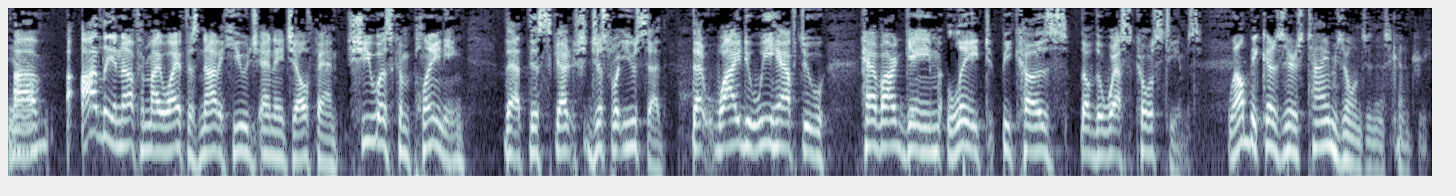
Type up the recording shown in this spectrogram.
You know? Uh, oddly enough, and my wife is not a huge NHL fan. She was complaining that this schedule, just what you said, that why do we have to have our game late because of the West Coast teams? Well, because there's time zones in this country.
